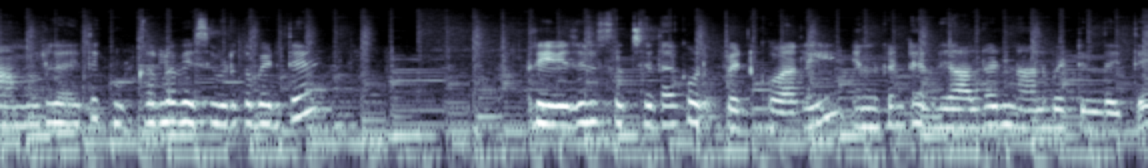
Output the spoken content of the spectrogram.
మామూలుగా అయితే కుక్కర్లో వేసి ఉడకబెడితే త్రీ విజిల్స్ వచ్చేదాకా ఉడకబెట్టుకోవాలి ఎందుకంటే అది ఆల్రెడీ నానబెట్టింది అయితే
